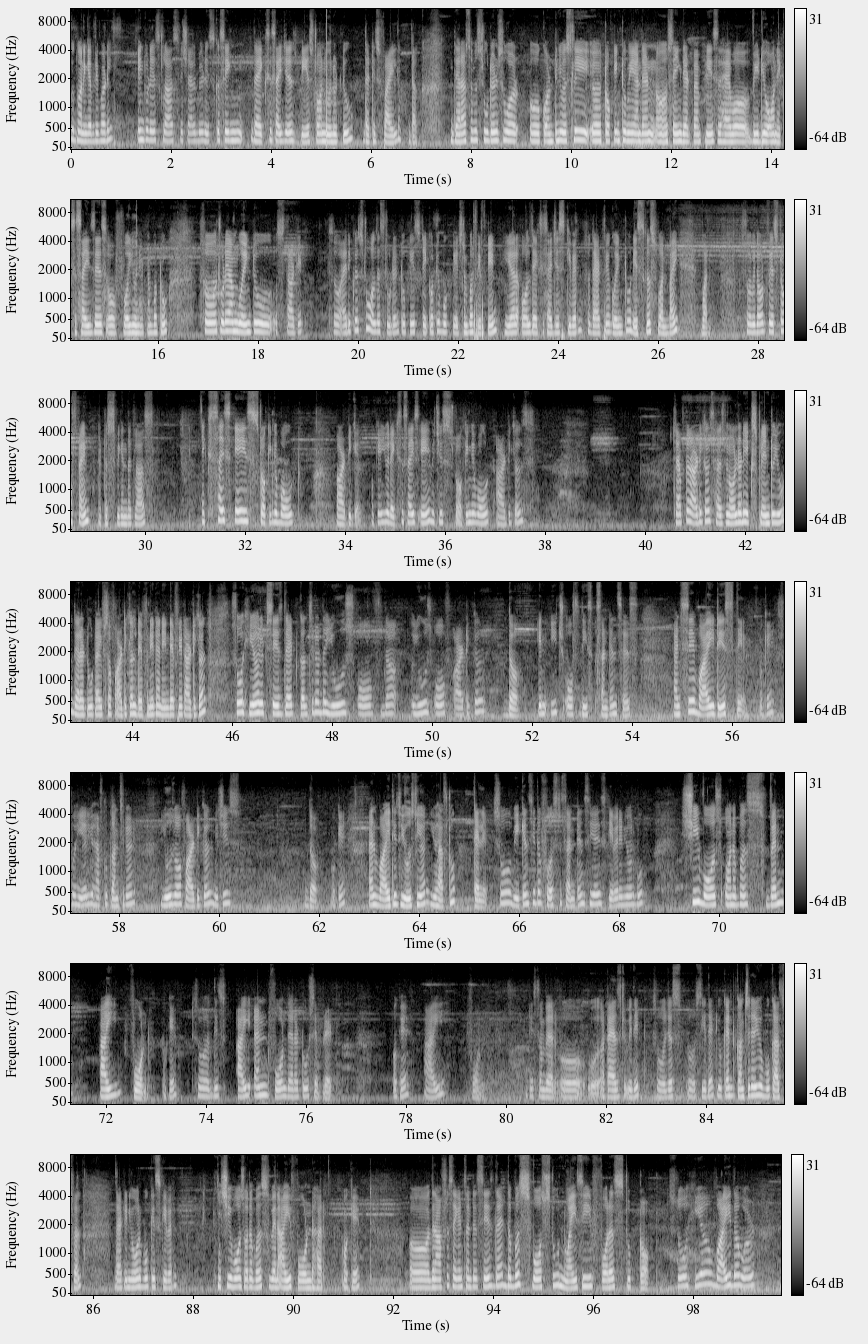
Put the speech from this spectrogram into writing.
Good morning, everybody. In today's class, we shall be discussing the exercises based on Unit 2, that is Wild Duck. There are some students who are uh, continuously uh, talking to me and then uh, saying that please have a video on exercises of uh, Unit number 2. So today I'm going to start it. So I request to all the students to please take out your book page number 15. Here all the exercises given so that we are going to discuss one by one so without waste of time let us begin the class. Exercise a is talking about article. Okay your exercise a which is talking about articles. Chapter articles has been already explained to you. There are two types of article definite and indefinite article. So here it says that consider the use of the use of article the in each of these sentences and say why it is there okay? So here you have to consider use of article which is the okay? And why it is used here you have to tell it. So we can see the first sentence here is given in your book. She was on a bus when i phoned okay? So this i and phone there are two separate okay? I phone it is somewhere uh, uh, attached with it. So just uh, see that. You can consider your book as well that in your book is given. She was on a bus when i phoned her okay? Uh, then after second sentence says that the bus was too noisy for us to talk. So here why the word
